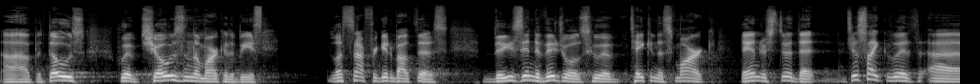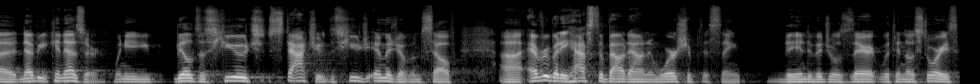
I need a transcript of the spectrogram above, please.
Uh, but those who have chosen the mark of the beast, let's not forget about this. These individuals who have taken this mark, they understood that just like with uh, Nebuchadnezzar, when he builds this huge statue, this huge image of himself, uh, everybody has to bow down and worship this thing. The individuals there within those stories,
